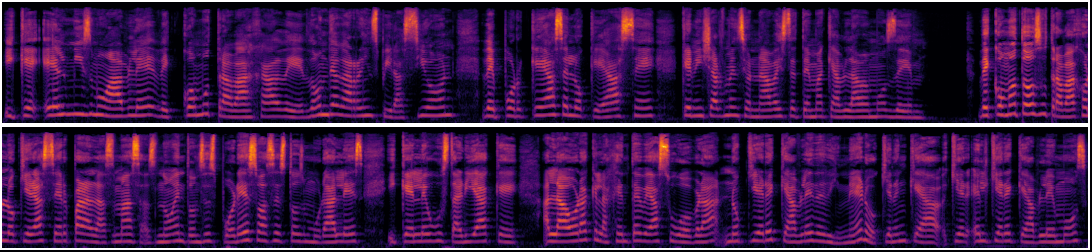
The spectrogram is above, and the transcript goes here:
y que él mismo hable de cómo trabaja, de dónde agarra inspiración, de por qué hace lo que hace. Que Sharp mencionaba este tema que hablábamos de de cómo todo su trabajo lo quiere hacer para las masas, ¿no? Entonces por eso hace estos murales y que él le gustaría que a la hora que la gente vea su obra no quiere que hable de dinero, quieren que él quiere que hablemos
